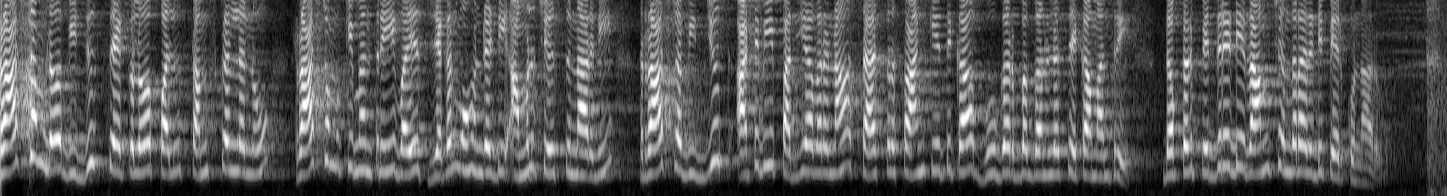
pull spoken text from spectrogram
రాష్ట్రంలో విద్యుత్ శాఖలో పలు సంస్కరణలను రాష్ట్ర ముఖ్యమంత్రి వైఎస్ జగన్మోహన్ రెడ్డి అమలు చేస్తున్నారని రాష్ట్ర విద్యుత్ అటవీ పర్యావరణ శాస్త్ర సాంకేతిక భూగర్భ గనుల శాఖ మంత్రి డాక్టర్ పెద్దిరెడ్డి రామచంద్రారెడ్డి పేర్కొన్నారు.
